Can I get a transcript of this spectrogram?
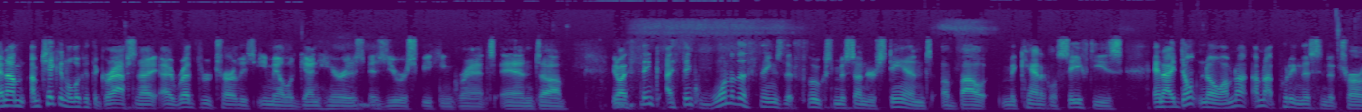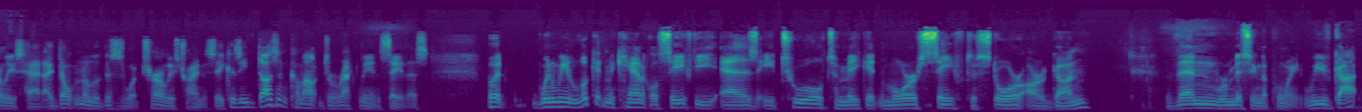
and I'm I'm taking a look at the graphs, and I, I read through Charlie's email again here as as you were speaking, Grant, and uh, you know I think I think one of the things that folks misunderstand about mechanical safeties, and I don't know, I'm not I'm not putting this into Charlie's head. I don't know that this is what Charlie's trying to say because he doesn't come out directly and say this. But when we look at mechanical safety as a tool to make it more safe to store our gun, then we're missing the point. We've got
